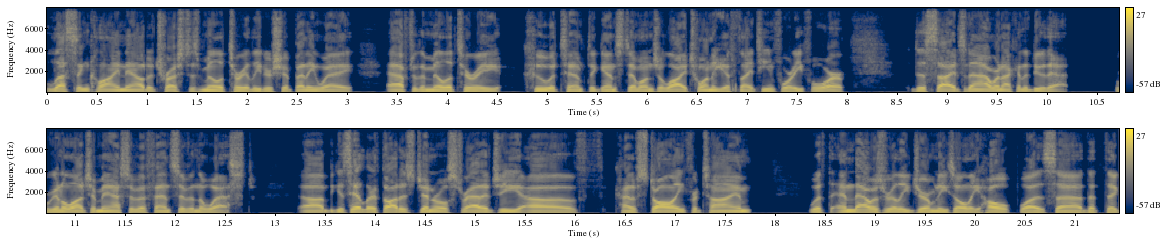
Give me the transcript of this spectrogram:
less inclined now to trust his military leadership anyway, after the military coup attempt against him on July 20th, 1944, decides now nah, we're not going to do that. We're going to launch a massive offensive in the West. Uh, because Hitler thought his general strategy of kind of stalling for time with, and that was really Germany's only hope was uh, that the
